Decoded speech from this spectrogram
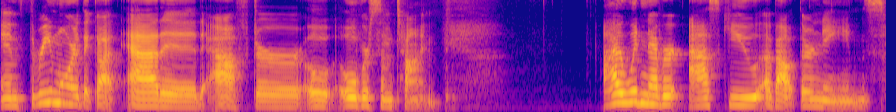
and three more that got added after over some time. I would never ask you about their names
